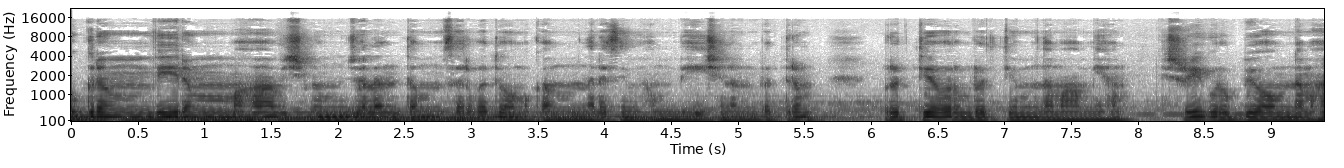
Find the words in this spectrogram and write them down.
ಉಗ್ರಂ ವೀರಂ ಮಹಾವಿಷ್ಣುಂ ಜ್ವಲಂತಂ ಸರ್ವತೋಮುಖಂ ನರಸಿಂಹಂ ಭೀಷಣಂ ಭದ್ರಂ ಮೃತ್ಯೋರ್ಮೃತ್ಯುಂ ನಮಾಮ್ಯಹಂ ಶ್ರೀ ಗುರುಭ್ಯೋಂ ನಮಃ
